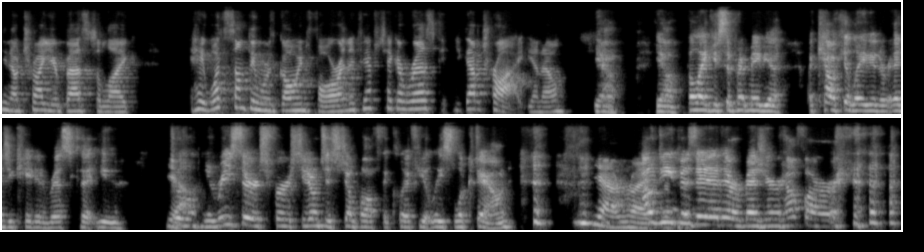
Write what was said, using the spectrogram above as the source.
you know try your best to like hey, what's something worth going for? And if you have to take a risk, you got to try, you know? Yeah. Yeah. But like you said, maybe a, a calculated or educated risk that you yeah. do a little bit of research first. You don't just jump off the cliff. You at least look down. yeah. Right. How deep is it or measure? How far?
